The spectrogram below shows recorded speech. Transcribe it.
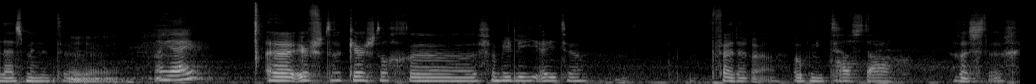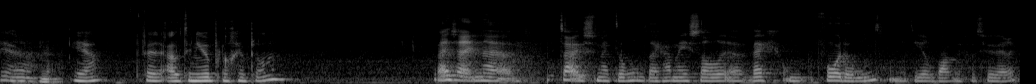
Last minute. eh. Ja. En jij? Eh, eerste kerstdag eh, familie eten. Verder eh, ook niet. Rastdag. Rustig, ja. Ja. Ja. Verder oud en nieuw heb ik nog geen plannen. Wij zijn eh, thuis met de hond. Wij gaan meestal eh, weg om, voor de hond, omdat hij heel bang is voor het vuurwerk.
